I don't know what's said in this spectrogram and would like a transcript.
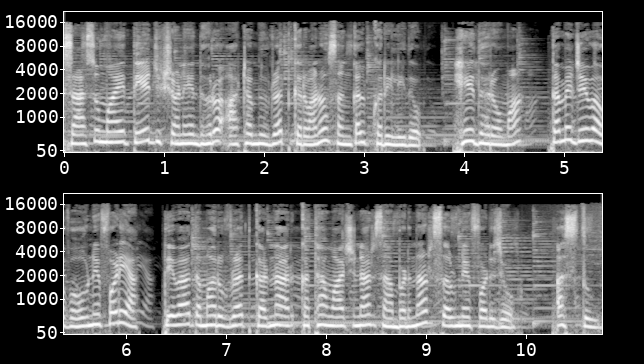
સાસુમાએ તે જ ક્ષણે ધરો આઠમનું વ્રત કરવાનો સંકલ્પ કરી લીધો. હે ધરોમાં, તમે જેવા વહુને ફળ્યા, તેવા તમારું વ્રત કરનાર, કથા વાંચનાર, સાંભળનાર સૌને ફળજો. અસ્તુ.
